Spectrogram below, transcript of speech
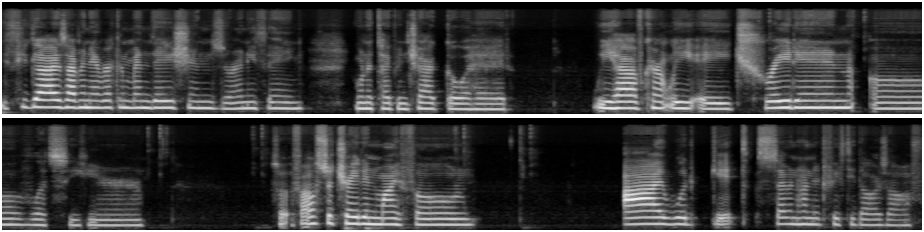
if you guys have any recommendations or anything you want to type in chat, go ahead. We have currently a trade in of, let's see here. So if I was to trade in my phone, I would get $750 off.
